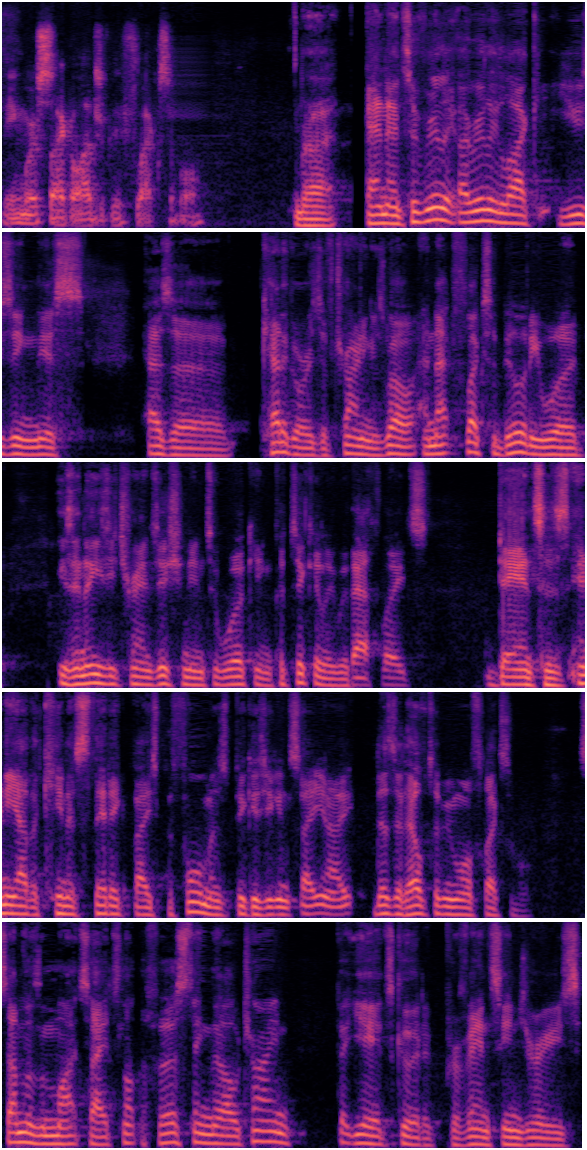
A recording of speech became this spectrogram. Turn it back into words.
being more psychologically flexible right and it's a really i really like using this as a categories of training as well. And that flexibility word is an easy transition into working, particularly with athletes, dancers, any other kinesthetic based performers, because you can say, you know, does it help to be more flexible? Some of them might say it's not the first thing that I'll train, but yeah, it's good. It prevents injuries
